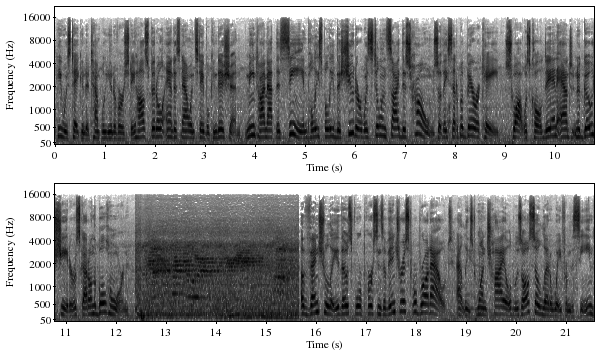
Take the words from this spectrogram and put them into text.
He was taken to Temple University Hospital and is now in stable condition. Meantime, at the scene, police believe the shooter was still inside this home, so they set up a barricade. SWAT was called in and negotiators got on the bullhorn. Eventually, those four persons of interest were brought out. At least one child was also led away from the scene,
